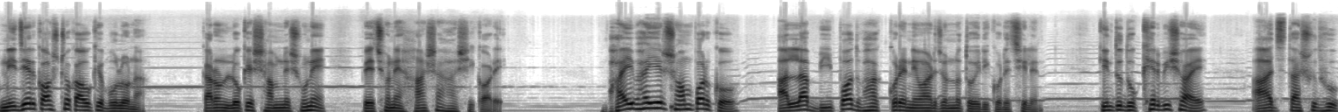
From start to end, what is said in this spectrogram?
নিজের কষ্ট কাউকে বলো না, কারণ লোকের সামনে শুনে, পেছনে হাসাহাসি করে। ভাই ভাইয়ের সম্পর্ক আল্লাহ বিপদ ভাগ করে নেওয়ার জন্য তৈরি করেছিলেন। কিন্তু দুঃখের বিষয়, আজ তা শুধু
